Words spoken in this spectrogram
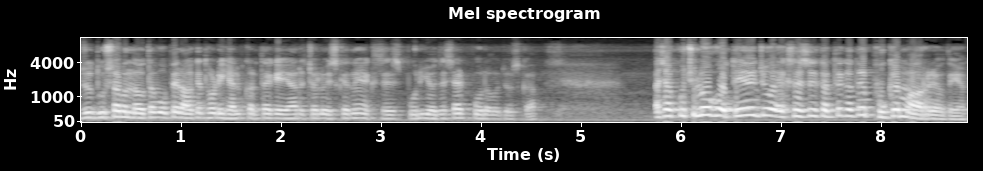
जो दूसरा बंदा होता है वो फिर आके थोड़ी हेल्प करता है कि यार चलो इसके ना एक्सरसाइज पूरी हो जाए सेट पूरा हो जाए उसका। अच्छा कुछ लोग होते हैं जो एक्सरसाइज करते करते फूके मार रहे होते हैं।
